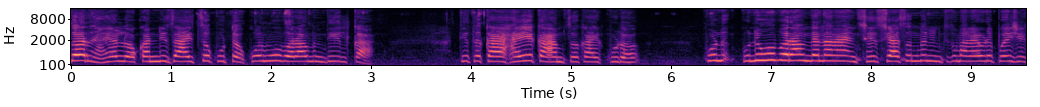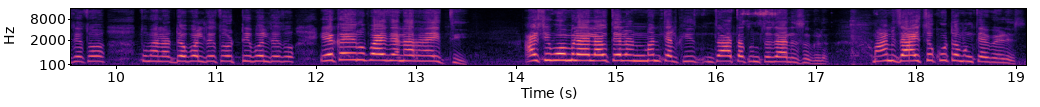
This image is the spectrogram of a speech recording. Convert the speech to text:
तर ह्या लोकांनी जायचं कुठं? कोण उभं राहून देईल का? तिथं काय आहे का आमचं काय कुठं? कोण कुणी उभं राहून देणार नाही. शे- शासन म्हणेन की तुम्हाला एवढे पैसे देतो तुम्हाला डबल देतो ट्रिबल देतो. एकही रुपये देणार नाही ती. अशी बोंबलाय लावतील आणि म्हणत्याल की जा आता तुमचं झालं सगळं. मग आम्ही जायचं कुठं मग त्या वेळेस?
